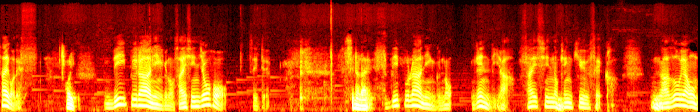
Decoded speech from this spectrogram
最後です。はい。ディープラーニングの最新情報について。知らないです。ディープラーニングの原理や最新の研究成果、うん画像や音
